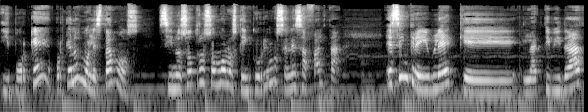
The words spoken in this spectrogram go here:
¿y por qué? ¿Por qué nos molestamos si nosotros somos los que incurrimos en esa falta? Es increíble que la actividad,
